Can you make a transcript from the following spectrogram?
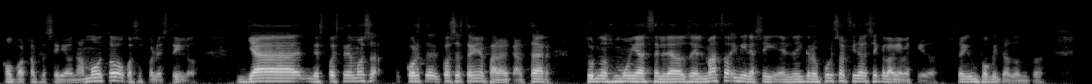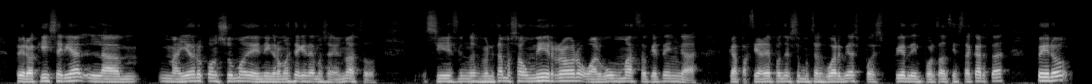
como por ejemplo sería una moto o cosas por el estilo. Ya después tenemos cosas también para alcanzar turnos muy acelerados del mazo. Y mira, sí, el micropulso al final sí que lo había metido. Estoy un poquito tonto. Pero aquí sería el mayor consumo de nigromancia que tenemos en el mazo. Si nos enfrentamos a un mirror o algún mazo que tenga capacidad de ponerse muchas guardias, pues pierde importancia esta carta. Pero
